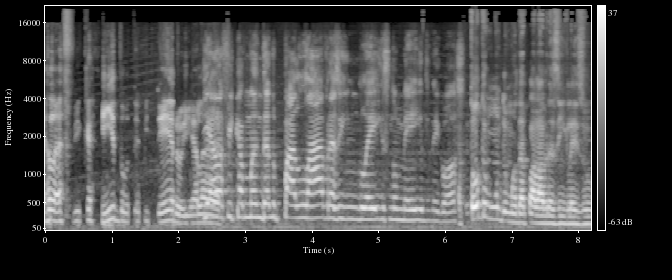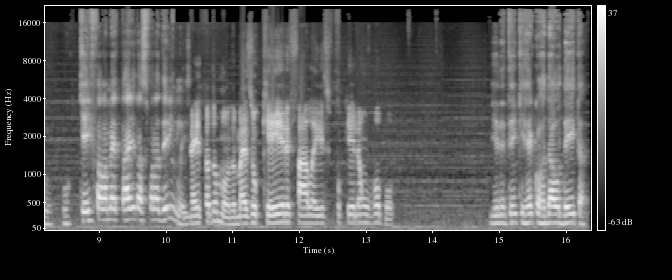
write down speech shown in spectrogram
ela fica rindo o tempo inteiro e ela, E ela fica mandando palavras em inglês no meio do negócio. Todo mundo manda palavras em inglês. O, o Kei fala metade das palavras dele em inglês. nem todo mundo, mas o Kay ele fala isso porque ele é um robô. E ele tem que recordar o Data.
